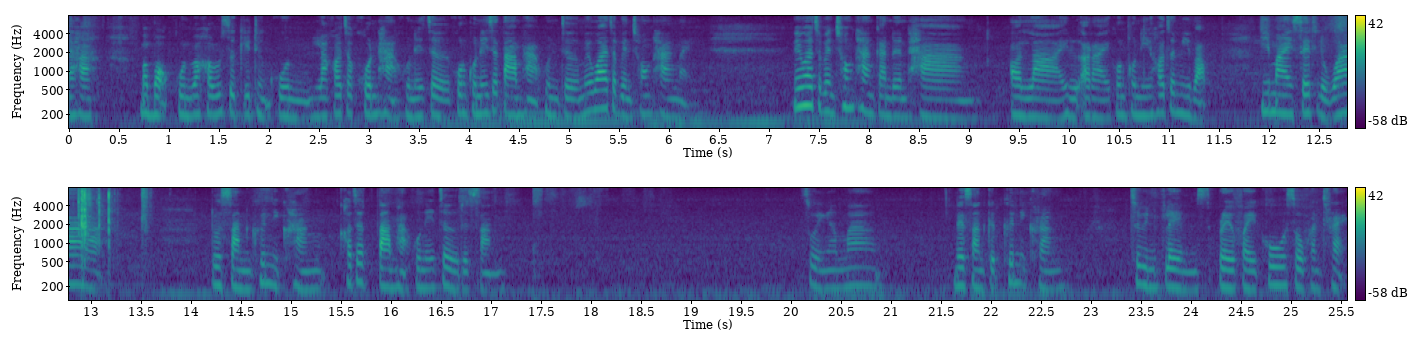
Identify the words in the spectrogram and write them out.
นะคะ มาบอกคุณว่าเขารู้สึกคิดถึงคุณ แล้วเขาจะค้นหาคุณให้เจอ คนคนนี้จะตามหาคุณเจอ ไม่ว่าจะเป็นช่องทางไหน ไม่ว่าจะเป็นช่องทางการเดินทางออนไลน์หรืออะไร คนคนนี้เขาจะมีแบบมี mindset หรือว่าดอะซันขึ้นอีกครั้ง เขาจะตามหาคุณให้เจอดอะซันสวยงามมากเดซันเกิดขึ้นอีกครั้ง Twin Flames เปลวไฟคู่โซคันแทรก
